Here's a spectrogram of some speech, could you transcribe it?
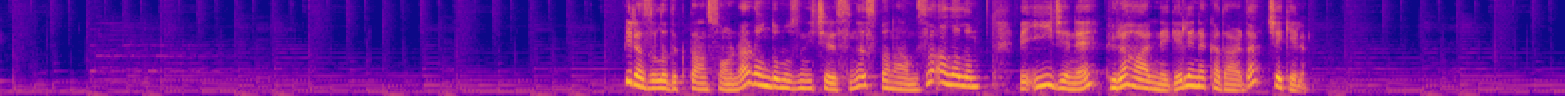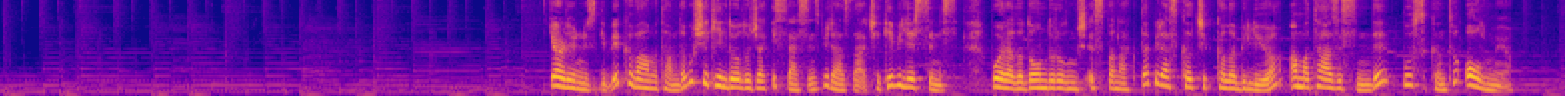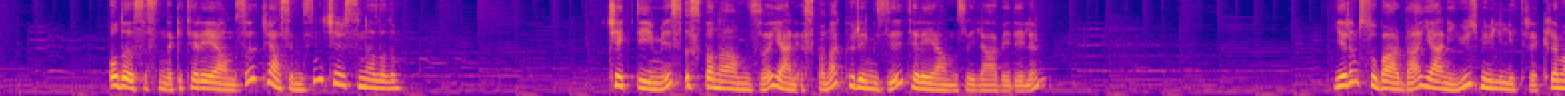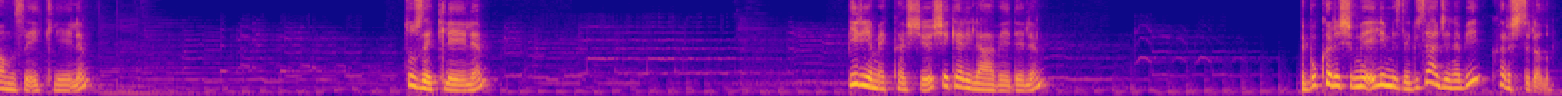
Biraz ılıdıktan sonra rondomuzun içerisine ıspanağımızı alalım ve iyicene püre haline gelene kadar da çekelim. Gördüğünüz gibi kıvamı tam da bu şekilde olacak. İsterseniz biraz daha çekebilirsiniz. Bu arada dondurulmuş ıspanak da biraz kılçık kalabiliyor ama tazesinde bu sıkıntı olmuyor. Oda ısısındaki tereyağımızı kasemizin içerisine alalım. Çektiğimiz ıspanağımızı yani ıspanak püremizi tereyağımıza ilave edelim. Yarım su bardağı yani 100 ml kremamızı ekleyelim. Tuz ekleyelim. 1 yemek kaşığı şeker ilave edelim. Bu karışımı elimizle güzelce bir karıştıralım.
